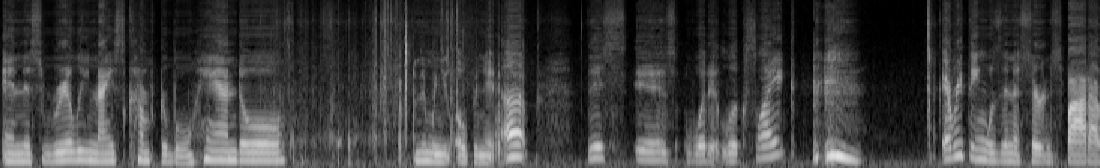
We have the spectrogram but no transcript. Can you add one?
and this really nice comfortable handle and then when you open it up, this is what it looks like. Everything was in a certain spot. I,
